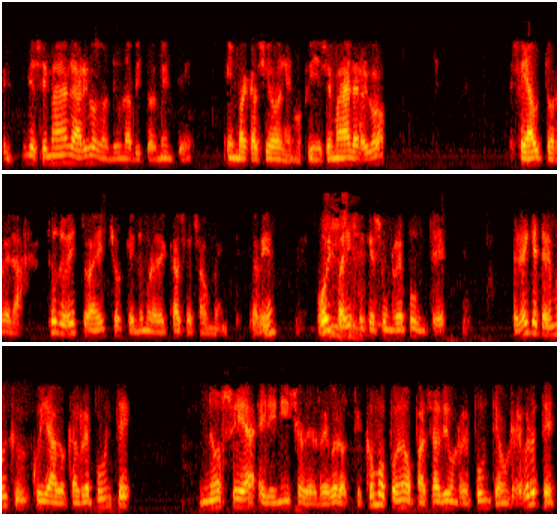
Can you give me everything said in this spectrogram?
el fin de semana largo, donde uno habitualmente en vacaciones, un fin de semana largo, se autorrelaja. Todo esto ha hecho que el número de casos aumente, ¿está bien? Hoy parece que es un repunte, pero hay que tener muy cuidado que el repunte no sea el inicio del rebrote. ¿Cómo podemos pasar de un repunte a un rebrote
